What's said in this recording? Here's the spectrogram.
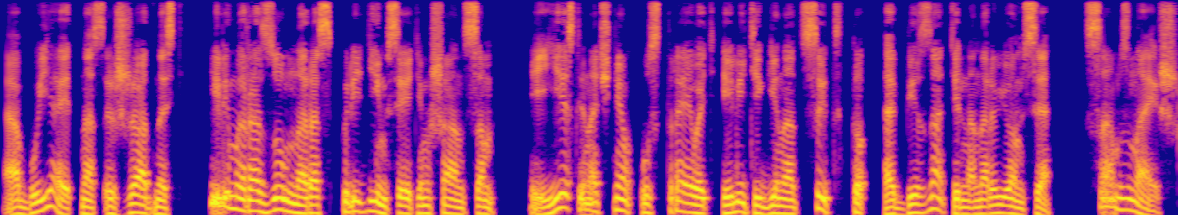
Обуяет нас жадность, или мы разумно распорядимся этим шансом. И если начнем устраивать элите геноцид, то обязательно нарвемся. Сам знаешь,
